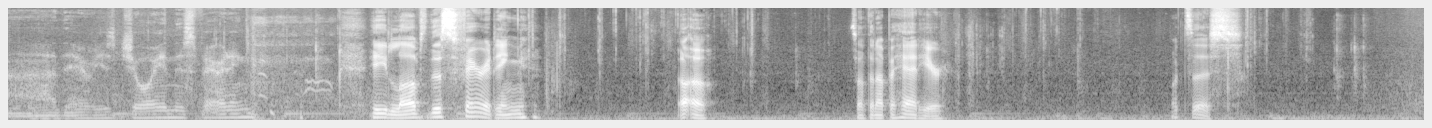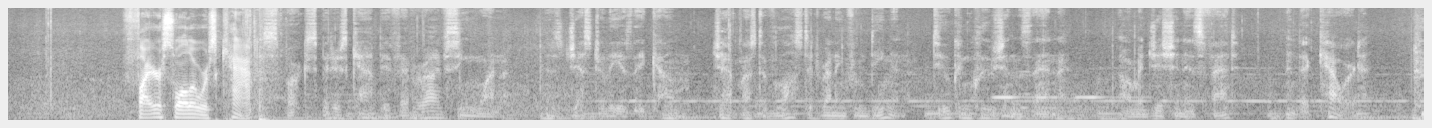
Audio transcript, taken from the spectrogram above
Ah, there is joy in this ferreting. He loves this ferreting. Uh-oh. Something up ahead here. What's this? Fire Swallower's cap. Spark Spitter's cap, if ever I've seen one. As jesterly as they come. Chap must have lost it running from Demon. Two conclusions, then. Our magician is fat, and a coward.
